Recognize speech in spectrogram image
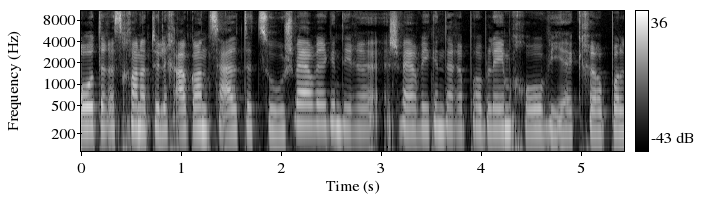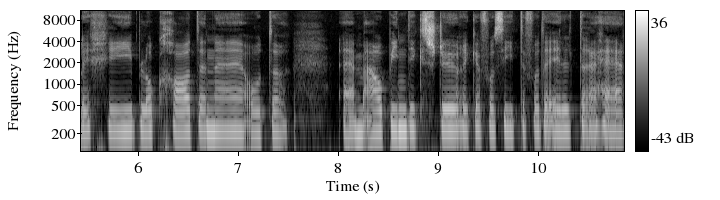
Oder es kann natürlich auch ganz selten zu schwerwiegenderen, schwerwiegenderen Problemen kommen, wie körperliche Blockaden oder ähm, auch Bindungsstörungen von Seiten der Eltern her.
